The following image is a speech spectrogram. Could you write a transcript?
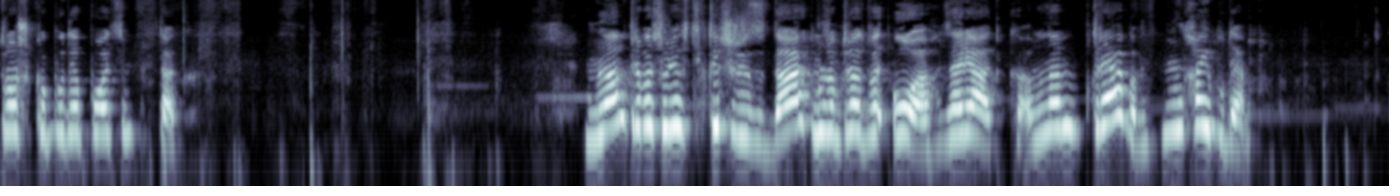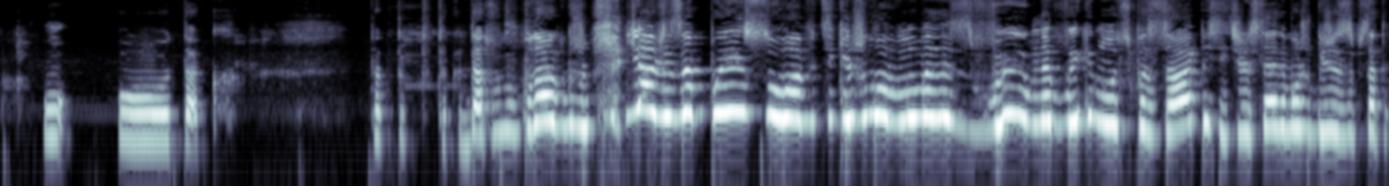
трошки буде потім. Так. Нам треба сьогодні втекти через дах, може нам треба два. О, зарядка. Нам треба? Ну, хай буде. О, о, так. Так, так, так, так. Да, тут подарок дуже. Я вже записував! Тільки що воно мене зви, мене викинуло по записі, через це я не можу більше записати.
